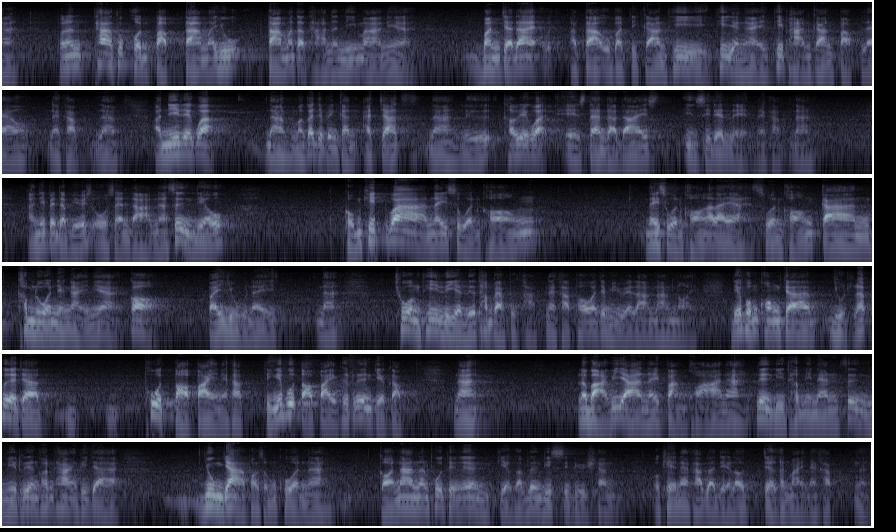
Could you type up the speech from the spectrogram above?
นะเพราะฉะนั้นถ้าทุกคนปรับตามอายุตามมาตรฐานอันนี้มาเนี่ยมันจะได้อัตราอุบัติการณ์ที่ที่ยังไงที่ผ่านการปรับแล้วนะครับนะอันนี้เรียกว่านะมันก็จะเป็นการ adjust นะหรือเขาเรียกว่า a standardized incident rate นะครับนะอันนี้เป็น WHO standard นะซึ่งเดี๋ยวผมคิดว่าในส่วนของในส่วนของอะไรอะส่วนของการคำนวณยังไงเนี่ยก็ไปอยู่ในนะ ช่วงที่เรียนหรือทำแบบฝึกหัดนะครับ เพราะว่าจะมีเวลานานหน่อย เดี๋ยวผมคงจะหยุดแล้วเพื่อจะพูดต่อไปนะครับสิ่งที่พูดต่อไปคือเรื่องเกี่ยวกับนะระบาดวิทยาในฝั่งขวานะเรื่อง determinant ซึ่งมีเรื่องค่อนข้างที่จะยุ่งยากพอสมควรนะก่อนหน้านั้นพูดถึงเรื่องเกี่ยวกับเรื่อง distribution โอเคนะครับ แล้วเดี๋ยวเราเจอกันใหม่นะครับนะ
